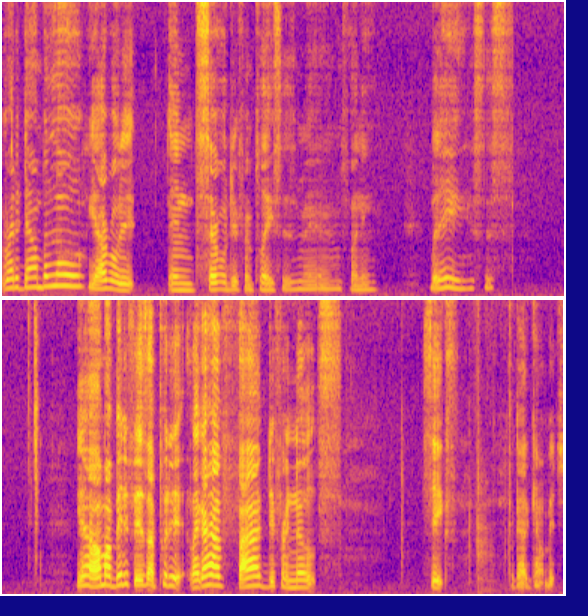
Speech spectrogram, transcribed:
Write it down below. Yeah, I wrote it in several different places, man. Funny. But hey, it's just. Yeah, all my benefits, I put it. Like, I have five different notes. Six. Forgot to count, bitch.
